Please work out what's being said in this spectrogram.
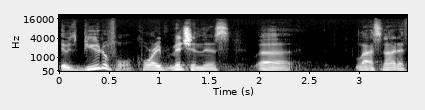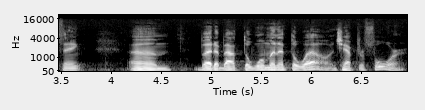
it was beautiful. Corey mentioned this uh, last night, I think, um, but about the woman at the well in chapter 4.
